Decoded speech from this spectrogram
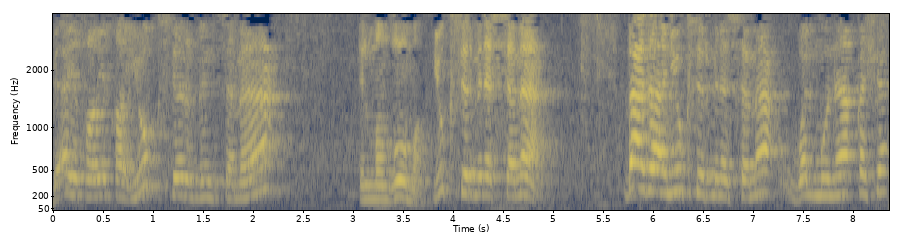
بأي طريقة يكثر من سماع المنظومة يكثر من السماع. بعد أن يكثر من السماع والمناقشة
